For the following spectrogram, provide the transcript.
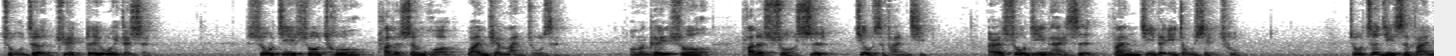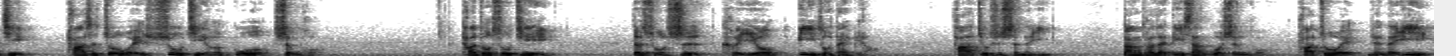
主这绝对位的神，数祭说出他的生活完全满足神。我们可以说他的所事就是翻祭，而数祭乃是翻祭的一种显出。主自己是凡祭，他是作为数祭而过生活。他做数祭。的所事可以由义做代表，他就是神的义。当他在地上过生活，他作为人的义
